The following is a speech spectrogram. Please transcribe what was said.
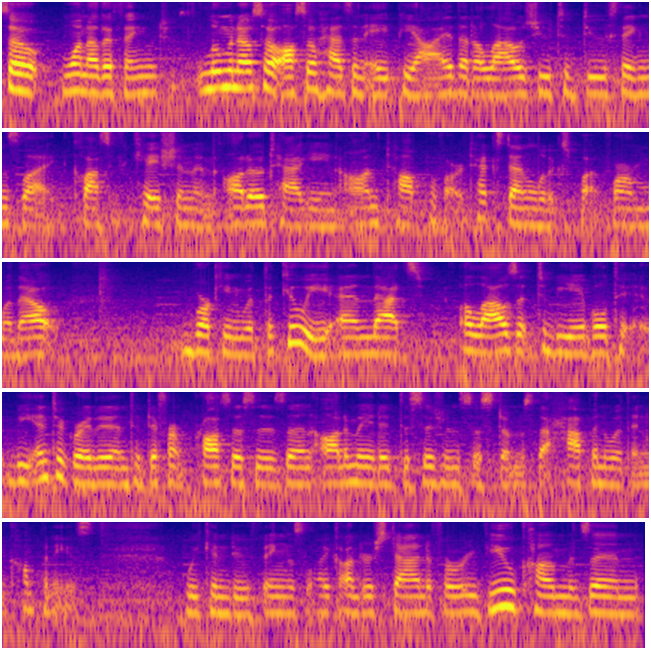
So one other thing, which is Luminoso also has an API that allows you to do things like classification and auto tagging on top of our text analytics platform without working with the GUI, and that allows it to be able to be integrated into different processes and automated decision systems that happen within companies. We can do things like understand if a review comes in,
